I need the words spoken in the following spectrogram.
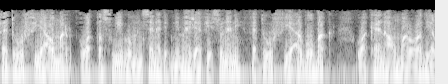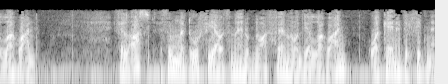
فتوفي عمر والتصويب من سند ابن ماجه في سننه فتوفي أبو بكر وكان عمر رضي الله عنه. في الأصل ثم توفي عثمان بن عفان رضي الله عنه وكانت الفتنة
